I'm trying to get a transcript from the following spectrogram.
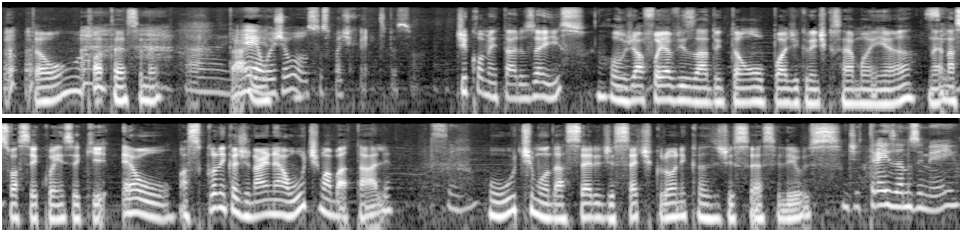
então acontece, né? Ai, Tá é, aí. hoje eu ouço os podcasts, pessoal. De comentários é isso. Ou Já foi avisado então o Pod Crente que sai amanhã, né? Sim. Na sua sequência que é o As Crônicas de Narnia, a última batalha. Sim. O último da série de sete crônicas de C.S. Lewis. De três anos e meio.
